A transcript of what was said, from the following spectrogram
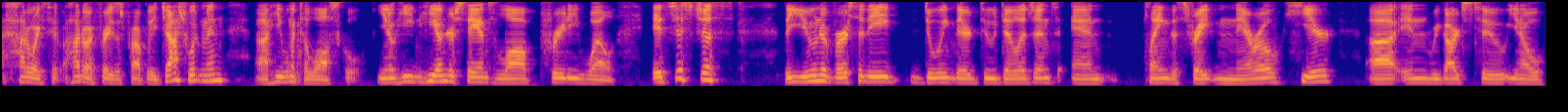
how do I say? How do I phrase this properly? Josh Whitman, uh, he went to law school. You know, he he understands law pretty well. It's just just the university doing their due diligence and playing the straight and narrow here uh, in regards to you know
